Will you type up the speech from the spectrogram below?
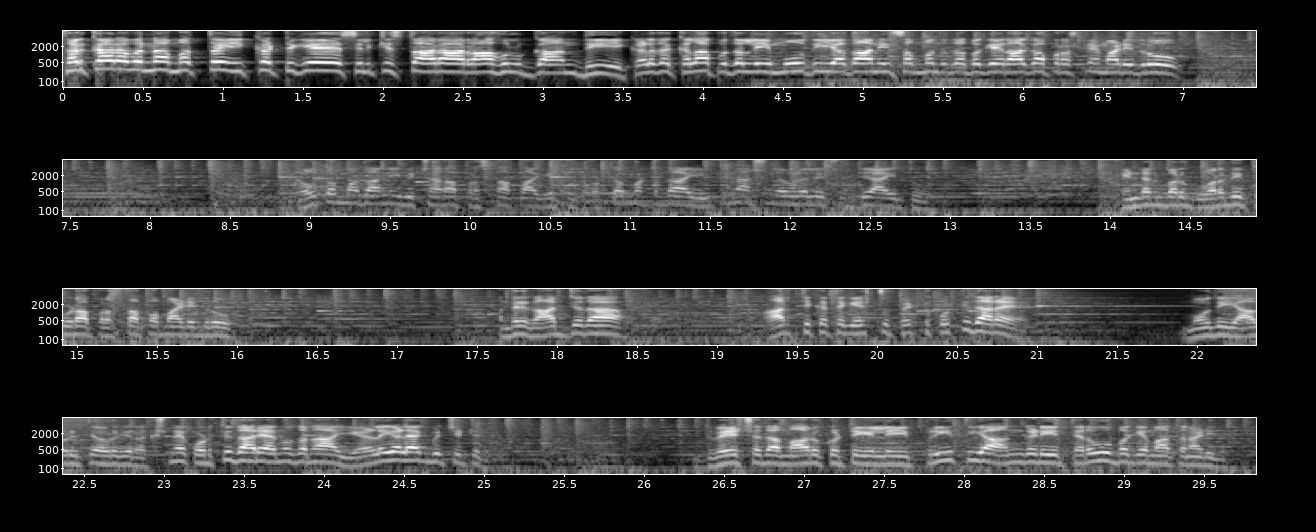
ಸರ್ಕಾರವನ್ನ ಮತ್ತೆ ಇಕ್ಕಟ್ಟಿಗೆ ಸಿಲುಕಿಸ್ತಾರ ರಾಹುಲ್ ಗಾಂಧಿ? ಕಳೆದ ಕಲಾಪದಲ್ಲಿ ಮೋದಿ, ಅದಾನಿ ಸಂಬಂಧದ ಬಗ್ಗೆ ರಾಗ ಪ್ರಶ್ನೆ ಮಾಡಿದ್ರು. ಗೌತಮ್ ಅದಾನಿ ವಿಚಾರ ಪ್ರಸ್ತಾಪ ಆಗಿತ್ತು. ದೊಡ್ಡ ಮಟ್ಟದ ಇಂಟರ್ನ್ಯಾಷನಲ್ ಲೆವೆಲಲ್ಲಿ ಸುದ್ದಿ ಆಯಿತು. ಹಿಂಡನ್ಬರ್ಗ್ ವರದಿ ಕೂಡ ಪ್ರಸ್ತಾಪ ಮಾಡಿದ್ರು. ಅಂದ್ರೆ ರಾಜ್ಯದ ಆರ್ಥಿಕತೆಗೆ ಎಷ್ಟು ಪೆಟ್ಟು ಕೊಟ್ಟಿದ್ದಾರೆ? ಮೋದಿ ಯಾವ ರೀತಿ ಅವರಿಗೆ ರಕ್ಷಣೆ ಕೊಡ್ತಿದ್ದಾರೆ ಅನ್ನೋದನ್ನ ಎಳೆ ಎಳೆಯಾಗಿ ಬಿಚ್ಚಿಟ್ಟಿದ್ರು. ದ್ವೇಷದ ಮಾರುಕಟ್ಟೆಯಲ್ಲಿ ಪ್ರೀತಿಯ ಅಂಗಡಿ ತೆರವು ಬಗ್ಗೆ ಮಾತನಾಡಿದರು.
